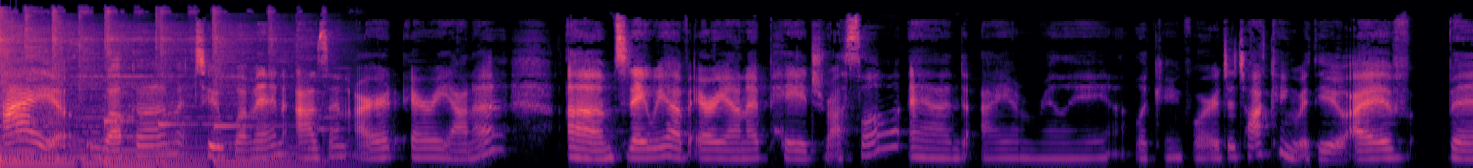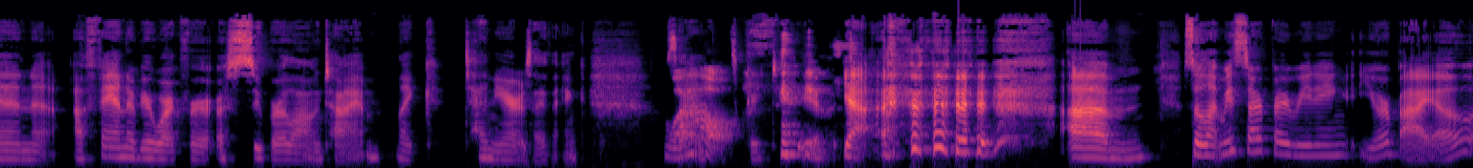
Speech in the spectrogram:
Hi, welcome to Women as in Art, Ariana. Um, today we have Ariana Page Russell, and I am really looking forward to talking with you. I've been a fan of your work for a super long time, like 10 years, I think. Wow. So it's great to see you. Yeah. um, so let me start by reading your bio.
